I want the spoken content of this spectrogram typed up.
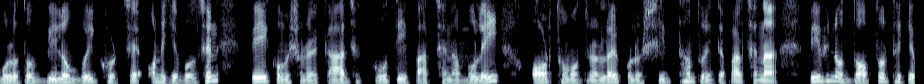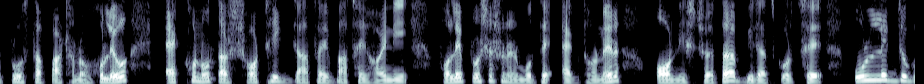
মূলত বিলম্বই ঘটছে। অনেকে বলছেন, পে কমিশনের কাজ গতি পাচ্ছে না বলেই অর্থ মন্ত্রণালয় কোনো সিদ্ধান্ত নিতে পারছে না। বিভিন্ন দপ্তর থেকে প্রস্তাব পাঠানো হলেও এখনও তার সঠিক যাচাই বাছাই হয়নি। ফলে প্রশাসনের মধ্যে এক ধরনের অনিশ্চয়তা বিরাজ করছে। উল্লেখযোগ্য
